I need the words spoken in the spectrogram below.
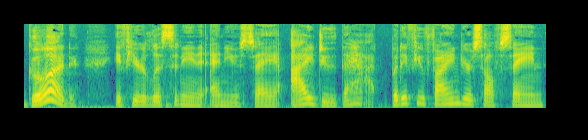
Good if you're listening and you say, I do that. But if you find yourself saying,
